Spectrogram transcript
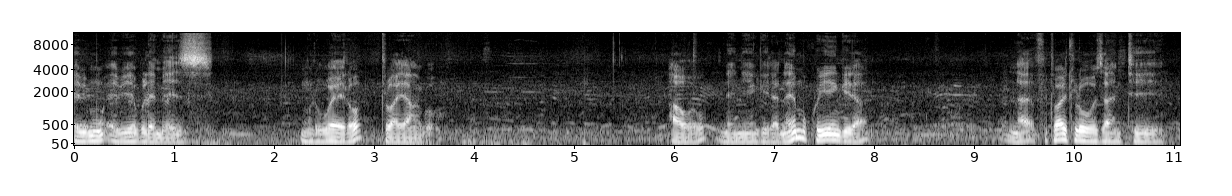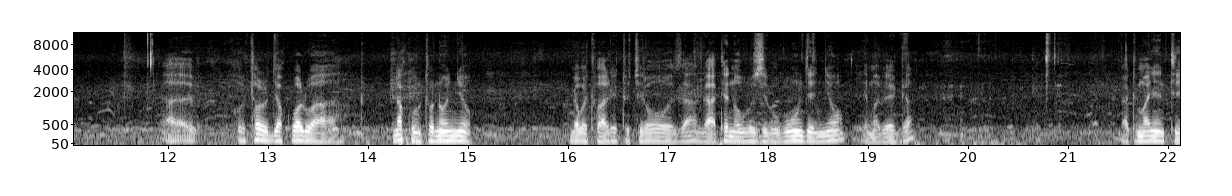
ebimu ebyebulemeezi mu luweero triangle. Awo nenyingira naye mu kuyingira fe twali tulowooza nti olutalo lujja kuba lwa naku ntono nnyo nga bwe twali tukirowooza ngaate n'obuzibu bungi ennyo emabega nga tumanye nti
